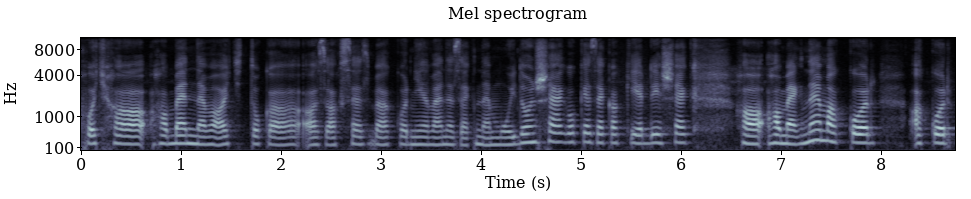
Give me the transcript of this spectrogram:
hogyha ha benne vagytok a, az accessbe, akkor nyilván ezek nem újdonságok, ezek a kérdések. Ha, ha meg nem, akkor, akkor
